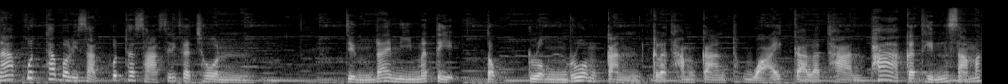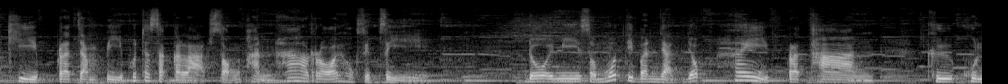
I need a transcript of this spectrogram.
ณะพุทธบริษัทพุทธศาสนิกชน จึงได้มีมติ ลงร่วมกันกระทำการถวายกาลทาน ผ้ากฐินสามัคคีประจำปีพุทธศักราช 2564 โดยมีสมมติบัญญัติยกให้ประธาน คือคุณ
